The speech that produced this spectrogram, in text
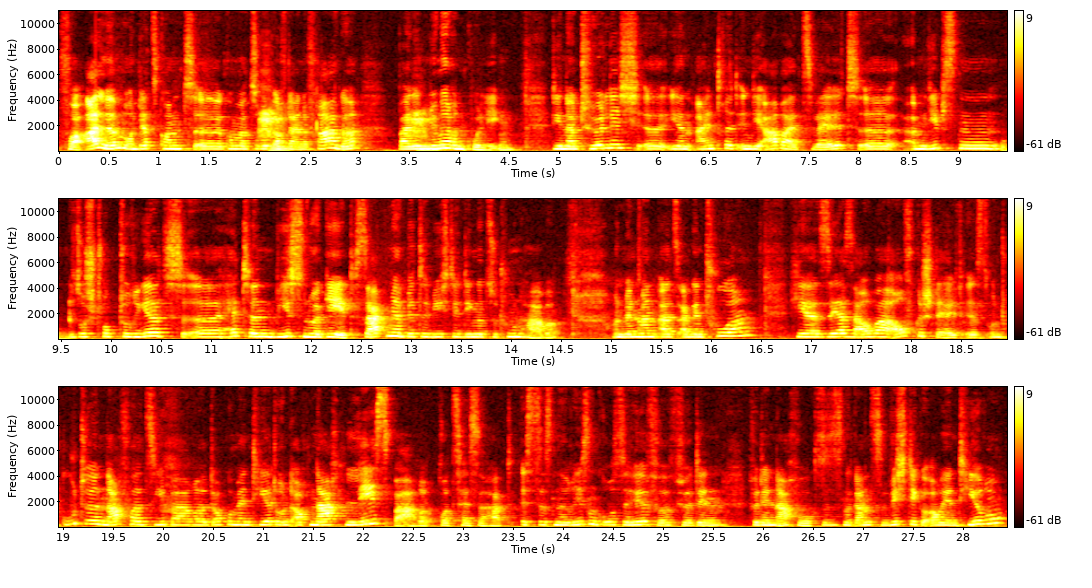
Vor allem, und jetzt kommt, äh, kommen wir zurück auf mhm. deine Frage, bei den mhm. jüngeren Kollegen, die natürlich äh, ihren Eintritt in die Arbeitswelt äh, am liebsten so strukturiert äh, hätten, wie es nur geht. Sag mir bitte, wie ich die Dinge zu tun habe. Und wenn man als Agentur hier sehr sauber aufgestellt ist und gute, nachvollziehbare, dokumentierte und auch nachlesbare Prozesse hat, ist es eine riesengroße Hilfe für den, für den Nachwuchs. Das ist eine ganz wichtige Orientierung.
